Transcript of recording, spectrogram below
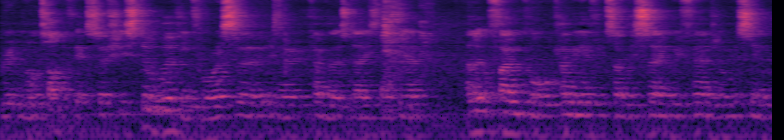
written on top of it, so she's still working for us. Uh, you know, of those days there'll be a, a, little phone call coming in from somebody saying we found your missing,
